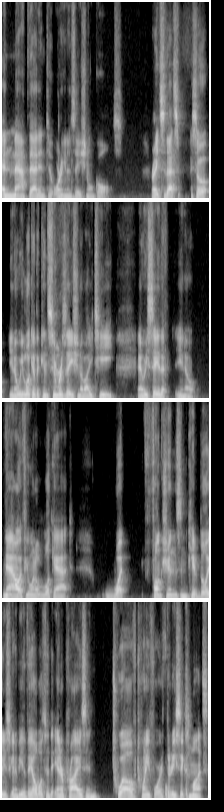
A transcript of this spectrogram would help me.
and map that into organizational goals? Right? So that's so you know, we look at the consumerization of IT and we say that you know now if you want to look at what functions and capabilities are going to be available to the enterprise in 12 24 36 months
